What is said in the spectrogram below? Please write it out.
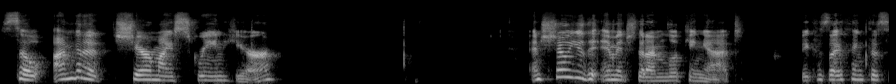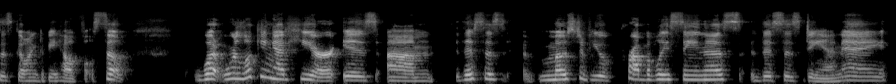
So I'm going to share my screen here and show you the image that I'm looking at because I think this is going to be helpful. So what we're looking at here is um, this is most of you have probably seen this. This is DNA.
